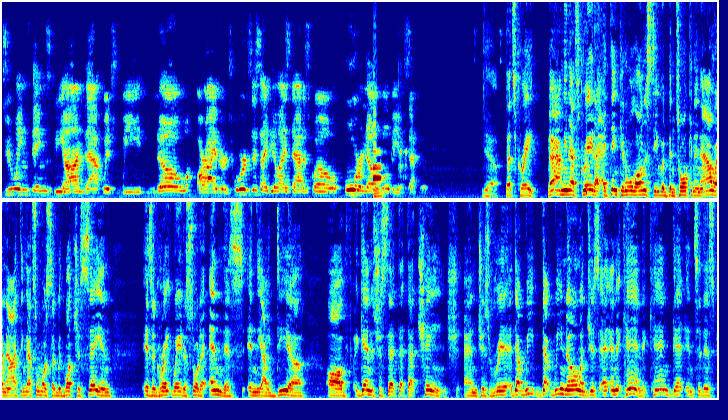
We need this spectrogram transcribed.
doing things beyond that which we know are either towards this idealized status quo or know will be accepted. Yeah, that's great. Yeah, I mean that's great. I, I, think, in all honesty, we've been talking an hour now. I think that's almost like with what you're saying is a great way to sort of end this in the idea of again it's just that that that change and just re- that we that we know and just and, and it can it can get into this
